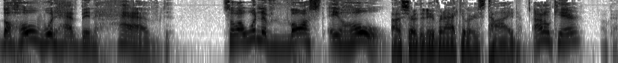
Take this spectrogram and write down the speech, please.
the hole would have been halved. So I wouldn't have lost a hole. Uh, sir, the new vernacular is tied. I don't care. Okay.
